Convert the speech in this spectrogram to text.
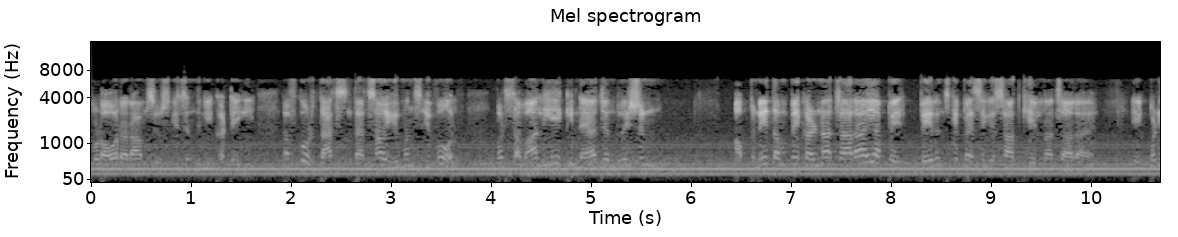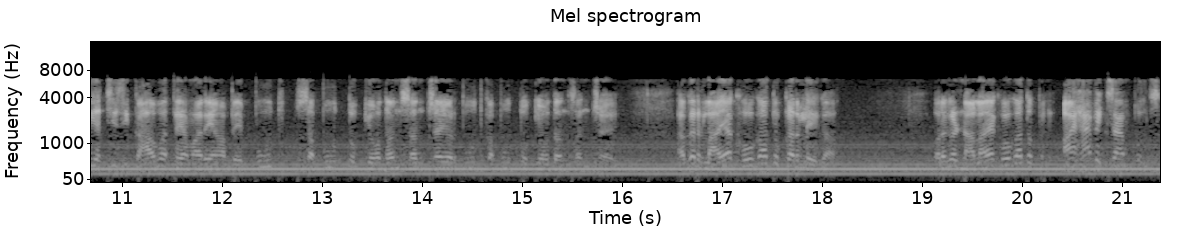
थोड़ा और आराम से उसकी ज़िंदगी कटेगी। Of course that's that's how humans evolve but सवाल ये है कि नया जनरेशन अपने दम पे करना चाह रहा है या पेरेंट्स के पैसे के साथ खेलना चाह रहा है? एक बड़ी अच्छी सी कहावत है हमारे यहाँ पे, पूत सपूत तो क्यों धन संचय और पूत कपूत तो क्यों धन संचय? अगर लायक होगा तो कर लेगा, और अगर नालायक होगा तो I have examples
